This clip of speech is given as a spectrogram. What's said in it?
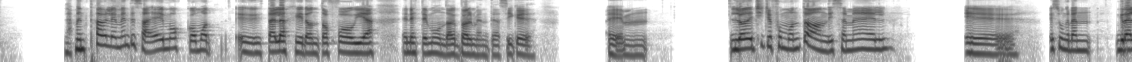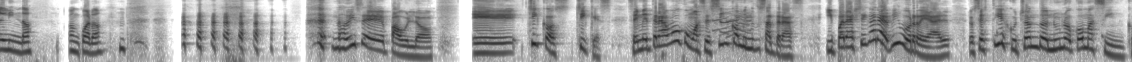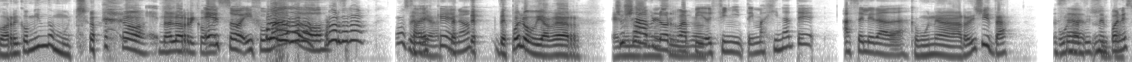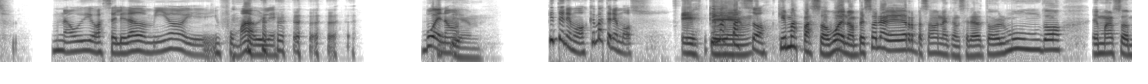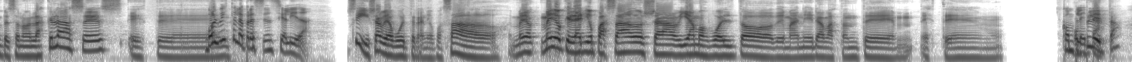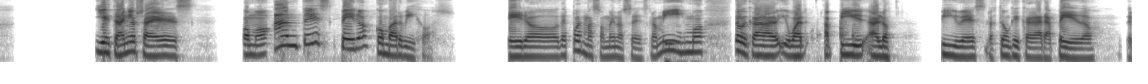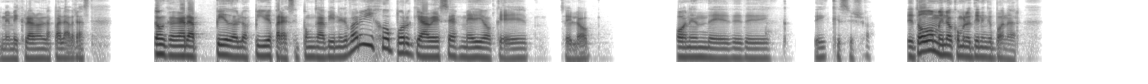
Lamentablemente sabemos cómo eh, está la gerontofobia en este mundo actualmente, así que... em, lo de Chiche fue un montón, dice Mel. Eh, es un gran, gran lindo, concuerdo. Nos dice Paulo. Eh, chicos, chiques, se me trabó como hace 5 minutos atrás. Y para llegar al vivo real, los estoy escuchando en 1,5. Recomiendo mucho. No, no lo recomiendo. Eso, y fumado. ¿Cómo ¿Sabes qué, no? de- después lo voy a ver. Yo ya hablo 1,5. rápido y finito. Imagínate acelerada. Como una rodillita. O Una sea, ardillita. me pones un audio acelerado mío e infumable. bueno, Bien. ¿Qué tenemos? ¿Qué más tenemos? Este, ¿Qué más pasó? ¿Qué más pasó? Bueno, empezó la guerra, empezaron a cancelar todo el mundo. En marzo empezaron las clases. Este. Volviste a la presencialidad. Sí, ya había vuelto el año pasado. Medio, medio que el año pasado ya habíamos vuelto de manera bastante este, Completa. completa. Y este año ya es como antes, pero con barbijos. Pero después más o menos es lo mismo. Tengo que cagar igual a, a los pibes, los tengo que cagar a pedo. Me mezclaron las palabras. Tengo que cagar a pedo a los pibes para que se ponga bien el barbijo, porque a veces medio que se lo ponen de, de, de, de qué sé yo. De todo menos como lo tienen que poner.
